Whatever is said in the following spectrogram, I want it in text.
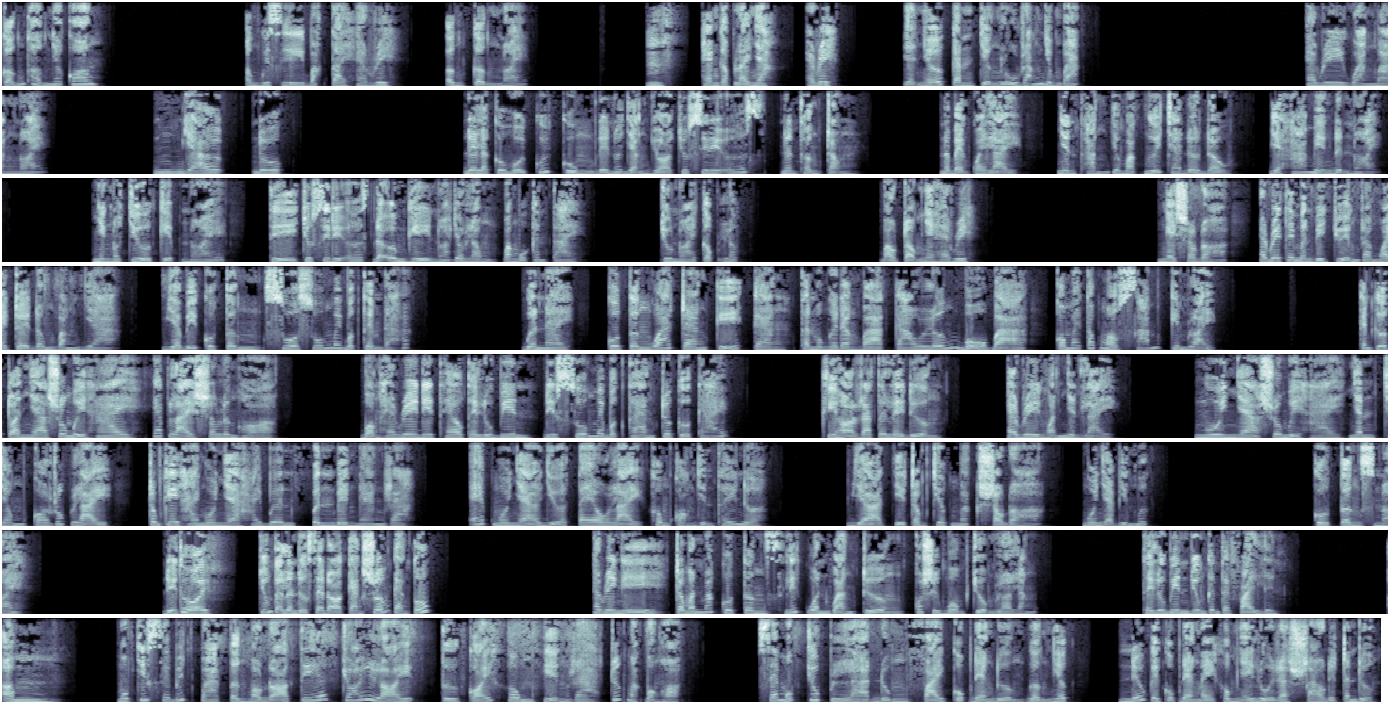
Cẩn thận nha con. Ông Weasley bắt tay Harry, ân cần nói Ừ, hẹn gặp lại nha, Harry. Và nhớ canh chừng lũ rắn giùm bác. Harry hoang mang nói. Ừ, dạ, được. Đây là cơ hội cuối cùng để nó dặn dò chú Sirius nên thận trọng. Nó bèn quay lại, nhìn thẳng vào mặt người cha đỡ đầu và há miệng định nói. Nhưng nó chưa kịp nói thì chú Sirius đã ôm ghì nó vào lòng bằng một cánh tay. Chú nói cộc lốc. Bảo trọng nha Harry. Ngay sau đó, Harry thấy mình bị chuyển ra ngoài trời đông băng giá và bị cô Tân xua xuống mấy bậc thềm đá. Bữa nay, cô Tân quá trang kỹ càng thành một người đàn bà cao lớn bổ bả, có mái tóc màu xám kim loại. Cánh cửa tòa nhà số 12 khép lại sau lưng họ. Bọn Harry đi theo thầy Lupin đi xuống mấy bậc thang trước cửa cái. Khi họ ra tới lề đường, Harry ngoảnh nhìn lại. Ngôi nhà số 12 nhanh chóng co rút lại, trong khi hai ngôi nhà hai bên phình bề ngang ra, ép ngôi nhà ở giữa teo lại không còn nhìn thấy nữa. Và chỉ trong chớp mắt sau đó, ngôi nhà biến mất. Cô Tons nói, Đi thôi, chúng ta lên được xe đò càng sớm càng tốt. Harry nghĩ trong ánh mắt cô Tân liếc quanh quảng trường có sự bồn chồn lo lắng. Thầy Lubin dung cánh tay phải lên. Âm! Một chiếc xe buýt ba tầng màu đỏ tía chói lọi từ cõi không hiện ra trước mặt bọn họ. Xé một chút là đụng phải cột đèn đường gần nhất nếu cây cột đèn này không nhảy lùi ra sau để tránh đường.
